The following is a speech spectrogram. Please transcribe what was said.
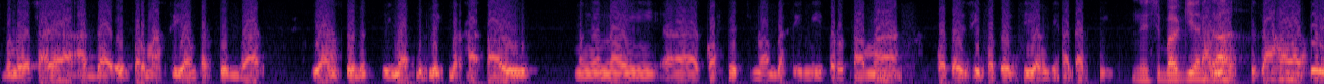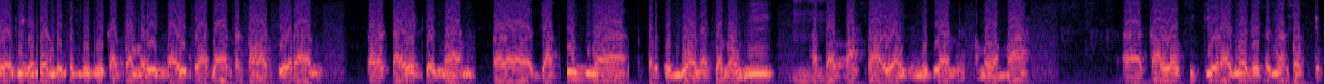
menurut saya ada informasi yang tertumbat yang semestinya publik berhak tahu mengenai uh, eh, COVID-19 ini terutama potensi-potensi yang dihadapi. Ini sebagian Karena kita khawatir ya yang disembunyikan pemerintah itu ada kekhawatiran terkait dengan uh, jatuhnya pertumbuhan ekonomi hmm. atau pasar yang kemudian melemah. Uh, kalau pikirannya di tengah covid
